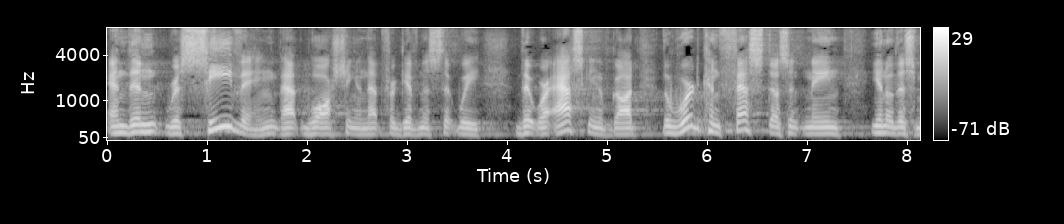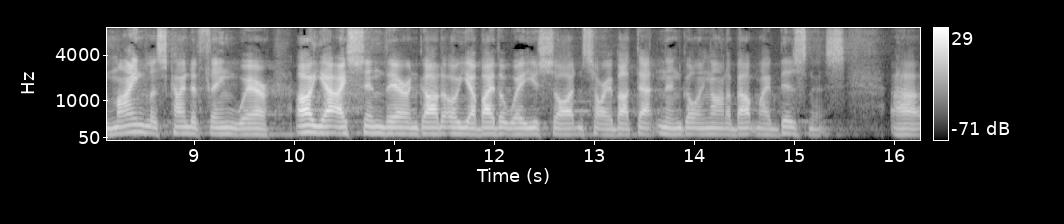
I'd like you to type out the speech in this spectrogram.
and then receiving that washing and that forgiveness that, we, that we're asking of God, the word confess doesn't mean, you know, this mindless kind of thing where, oh, yeah, I sinned there, and God, oh, yeah, by the way, you saw it, and sorry about that, and then going on about my business. Uh,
